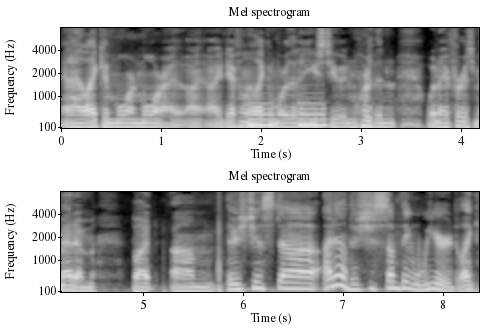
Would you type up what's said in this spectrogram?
and I like him more and more. I, I definitely like him more than I used to, and more than when I first met him but um, there's just uh, I don't know. There's just something weird, like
